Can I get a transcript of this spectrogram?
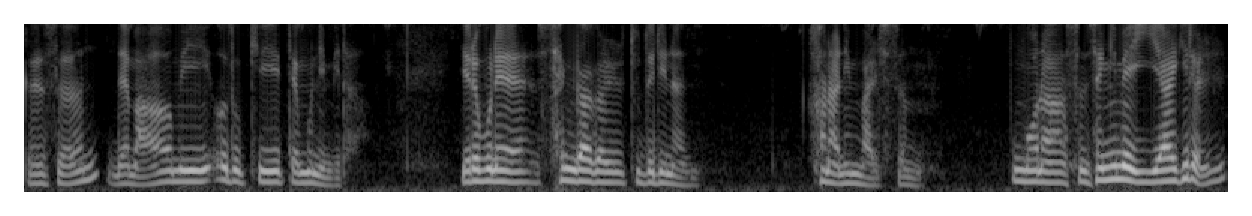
그것은 내 마음이 어둡기 때문입니다. 여러분의 생각을 두드리는 하나님 말씀, 부모나 선생님의 이야기를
